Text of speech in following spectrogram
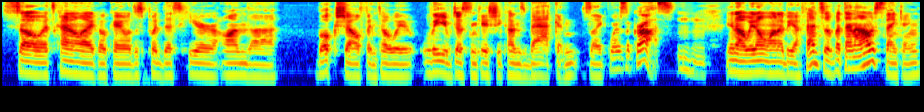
so it's kind of like, okay, we'll just put this here on the bookshelf until we leave, just in case she comes back, and it's like, where's the cross? Mm-hmm. you know, we don't want to be offensive. But then I was thinking,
